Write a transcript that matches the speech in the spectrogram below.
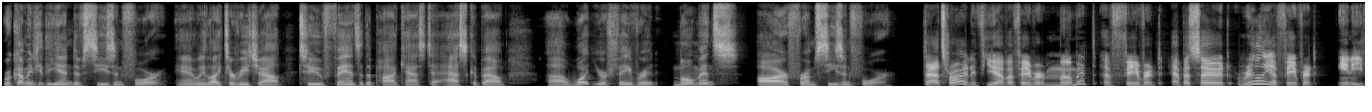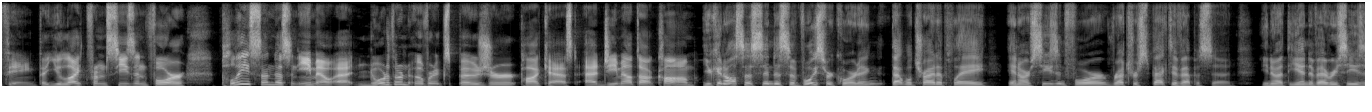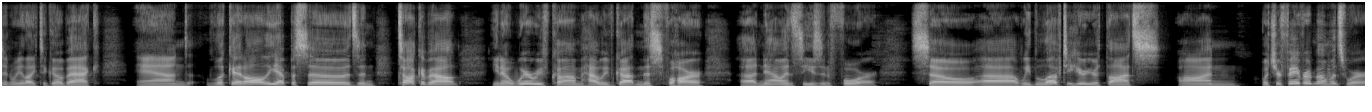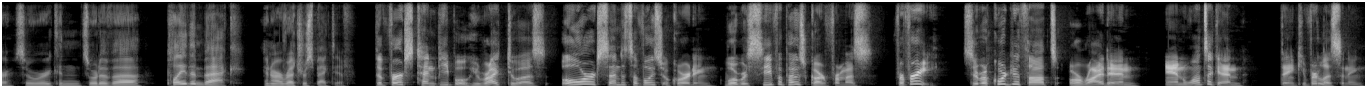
We're coming to the end of season four, and we like to reach out to fans of the podcast to ask about uh, what your favorite moments are from season four. That's right. If you have a favorite moment, a favorite episode, really a favorite anything that you liked from season four, please send us an email at northern overexposure podcast at gmail.com. You can also send us a voice recording that we'll try to play in our season four retrospective episode. You know, at the end of every season, we like to go back and look at all the episodes and talk about, you know, where we've come, how we've gotten this far uh, now in season four. So uh, we'd love to hear your thoughts on what your favorite moments were so we can sort of uh, play them back in our retrospective. The first 10 people who write to us or send us a voice recording will receive a postcard from us for free. So record your thoughts or write in. And once again, thank you for listening.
